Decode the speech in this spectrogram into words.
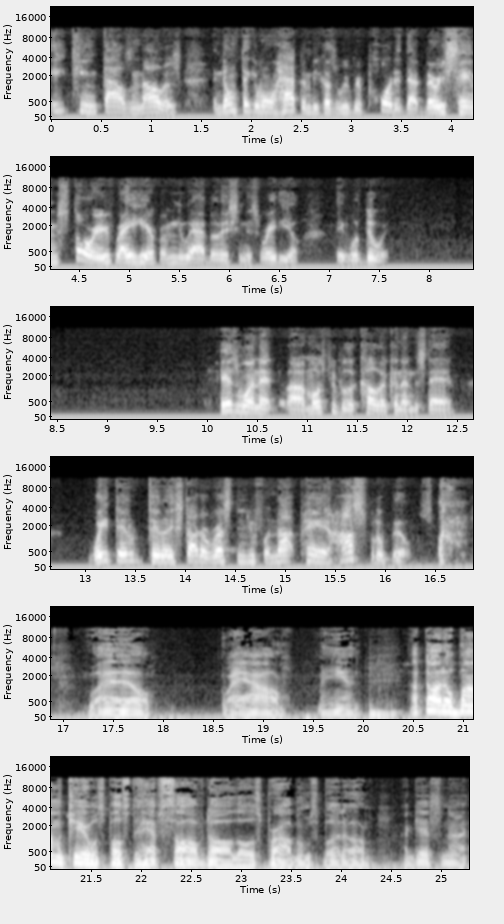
eighteen thousand dollars, and don't think it won't happen because we reported that very same story right here from New Abolitionist Radio. They will do it. Here's one that uh, most people of color can understand. Wait till, till they start arresting you for not paying hospital bills. Wow. Wow. Man. I thought Obamacare was supposed to have solved all those problems, but uh, I guess not.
